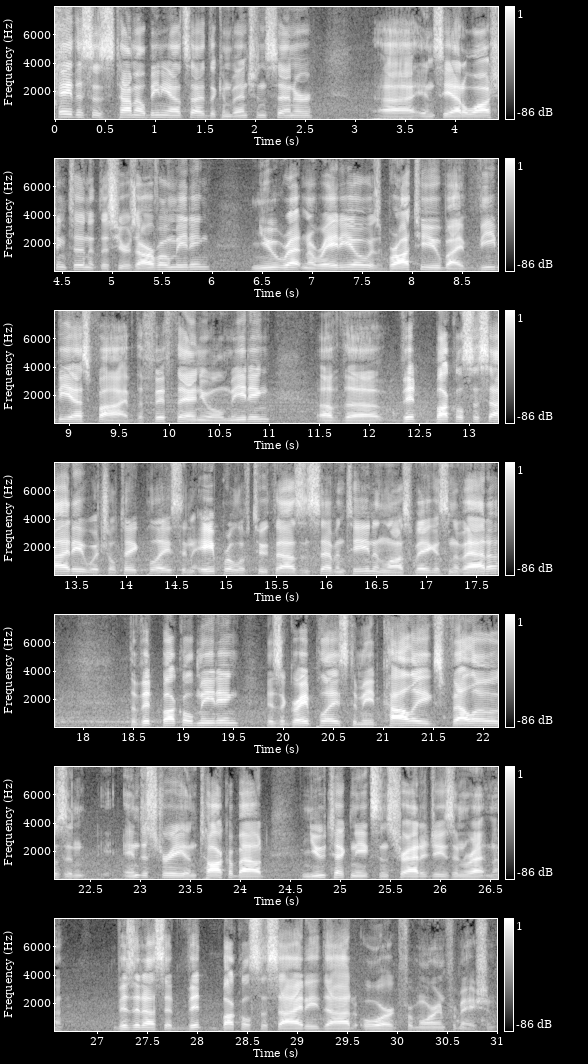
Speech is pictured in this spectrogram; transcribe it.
Hey, this is Tom Albini outside the Convention Center uh, in Seattle, Washington at this year's ARVO meeting. New Retina Radio is brought to you by VBS 5, the fifth annual meeting of the Vit Buckle Society, which will take place in April of 2017 in Las Vegas, Nevada. The Vit Buckle meeting is a great place to meet colleagues, fellows, and industry and talk about new techniques and strategies in retina. Visit us at vitbucklesociety.org for more information.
